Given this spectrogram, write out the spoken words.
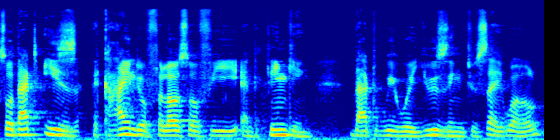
So, that is the kind of philosophy and thinking that we were using to say, well,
